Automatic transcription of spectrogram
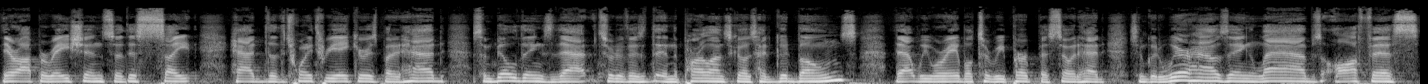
their operations. So this site had the, the 23 acres, but it had some buildings that sort of, as in the parlance goes, had good bones that we were able to repurpose. So it had some good warehousing, labs, office,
